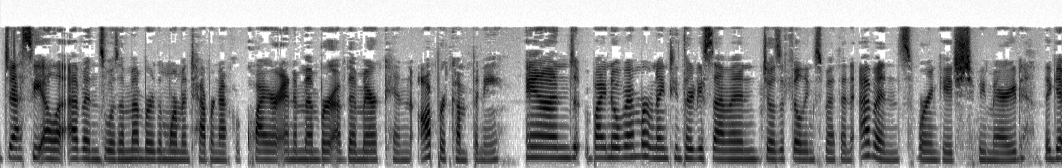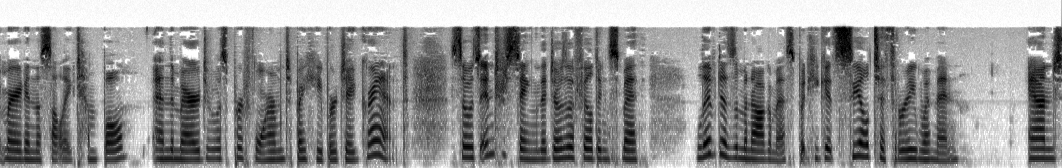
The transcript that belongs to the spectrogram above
Jessie Ella Evans was a member of the Mormon Tabernacle Choir and a member of the American Opera Company. And by November of 1937, Joseph Fielding Smith and Evans were engaged to be married. They get married in the Salt Lake Temple. And the marriage was performed by Heber J. Grant. So it's interesting that Joseph Fielding Smith lived as a monogamist, but he gets sealed to three women. And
